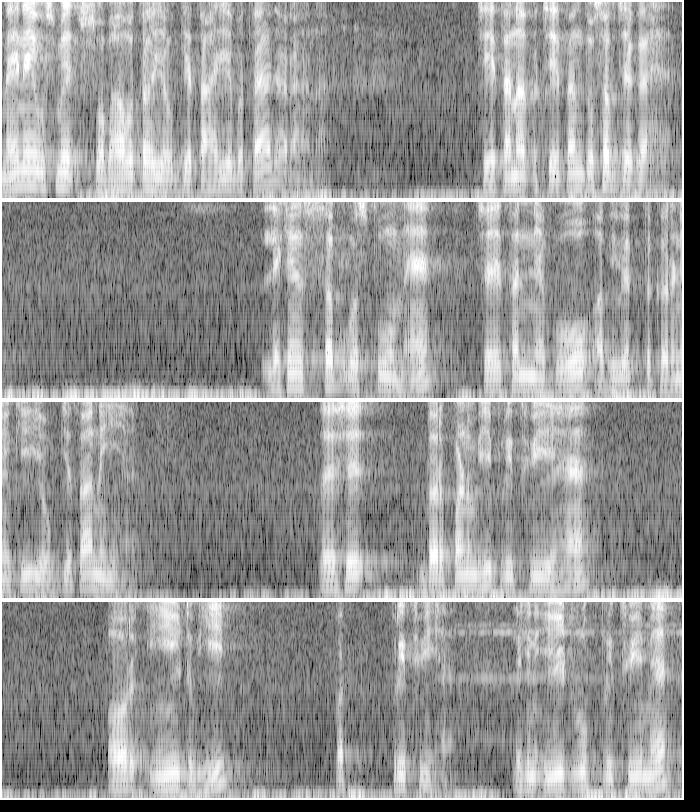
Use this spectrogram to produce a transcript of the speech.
नहीं नहीं, उसमें स्वभावतः योग्यता है, ये बताया जा रहा है ना। चेतन चेतन तो सब जगह है। लेकिन सब वस्तुओं में चैतन्य को अभिव्यक्त करने की योग्यता नहीं है। जैसे दर्पण भी पृथ्वी है और ईंट भी पृथ्वी है। लेकिन ईंट रूप पृथ्वी में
